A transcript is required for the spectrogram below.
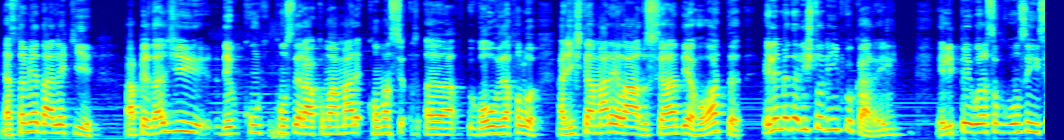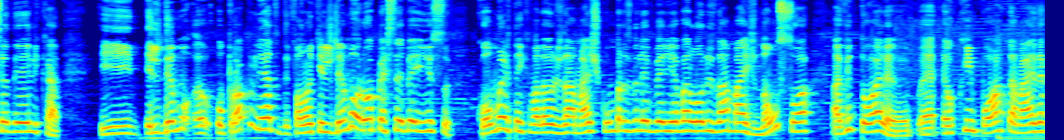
Essa medalha aqui, apesar de, de considerar como, amare, como uh, igual o Zé falou, a gente ter amarelado, ser uma derrota, ele é medalhista olímpico, cara. Ele, ele pegou nessa consciência dele, cara. E ele demo, o próprio Neto falando que ele demorou a perceber isso. Como ele tem que valorizar mais, como o brasileiro deveria valorizar mais. Não só a vitória. É, é o que importa mais é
